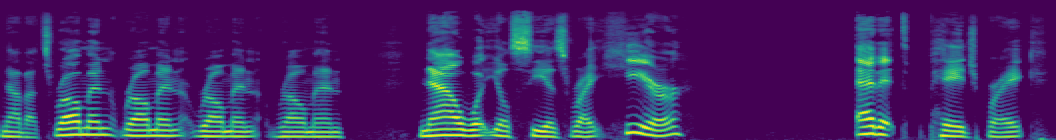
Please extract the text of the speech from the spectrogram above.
Now that's Roman, Roman, Roman, Roman. Now what you'll see is right here, edit page break.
